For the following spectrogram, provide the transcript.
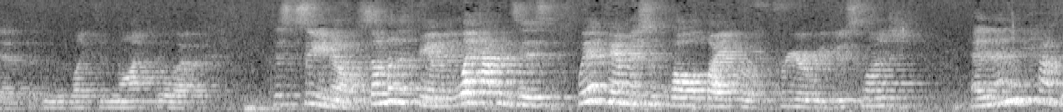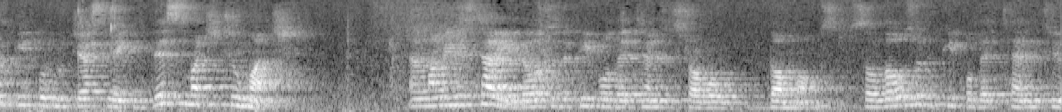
debt that we would like to not go up. Just so you know, some of the families, what happens is we have families who qualify for free or reduced lunch, and then we have the people who just make this much too much. And let me just tell you, those are the people that tend to struggle the most. So those are the people that tend to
